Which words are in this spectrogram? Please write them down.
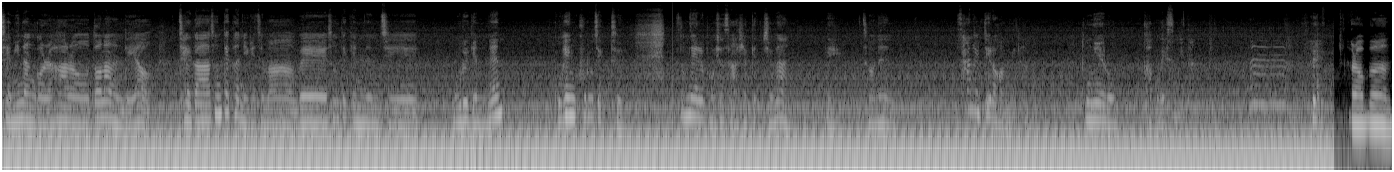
재미난 거를 하러 떠나는데요. 제가 선택한 일이지만 왜 선택했는지 모르겠는 고행 프로젝트. 썸네일을 보셔서 아셨겠지만, 네, 저는 산을 뛰러 갑니다. 동해로 가보겠습니다. 여러분,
